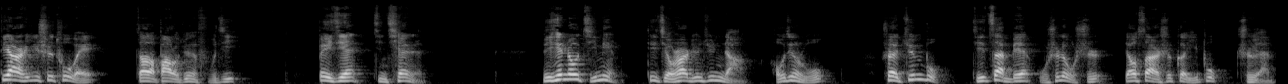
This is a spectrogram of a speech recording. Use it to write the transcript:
第二十一师突围遭到八路军的伏击，被歼近千人。李先洲急命第九十二军军长侯静茹率军部及暂编五十六师、幺四二师各一部驰援，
